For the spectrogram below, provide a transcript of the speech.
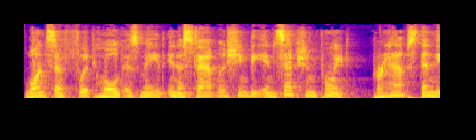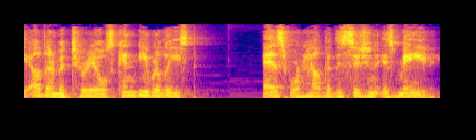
Once a foothold is made in establishing the inception point, perhaps then the other materials can be released. As for how the decision is made,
